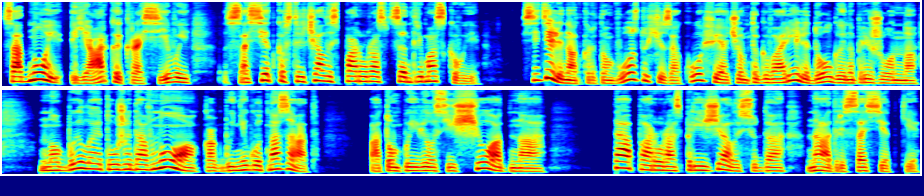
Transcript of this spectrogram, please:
С одной, яркой, красивой, соседка встречалась пару раз в центре Москвы. Сидели на открытом воздухе за кофе, о чем-то говорили долго и напряженно. Но было это уже давно, как бы не год назад. Потом появилась еще одна. Та пару раз приезжала сюда на адрес соседки.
